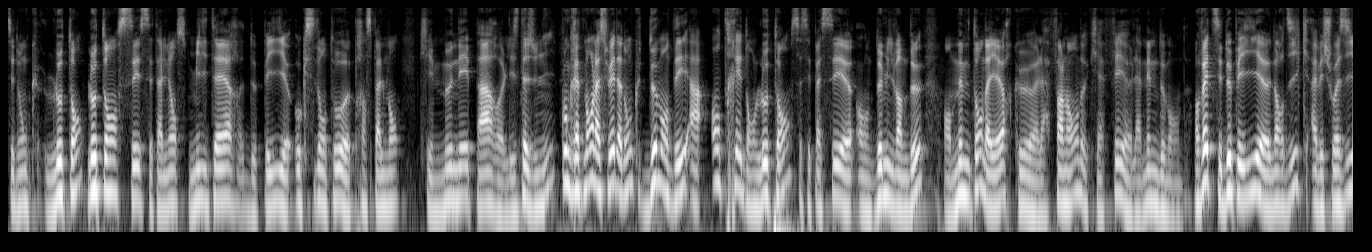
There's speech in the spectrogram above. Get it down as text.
C'est donc l'OTAN. L'OTAN, c'est cette alliance militaire de pays occidentaux euh, principalement qui est menée par euh, les États-Unis. Concrètement, la Suède a donc demandé à entrer dans l'OTAN. Ça s'est passé euh, en 2022, en même temps d'ailleurs que la Finlande qui a fait la même demande. En fait, ces deux pays nordiques avaient choisi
